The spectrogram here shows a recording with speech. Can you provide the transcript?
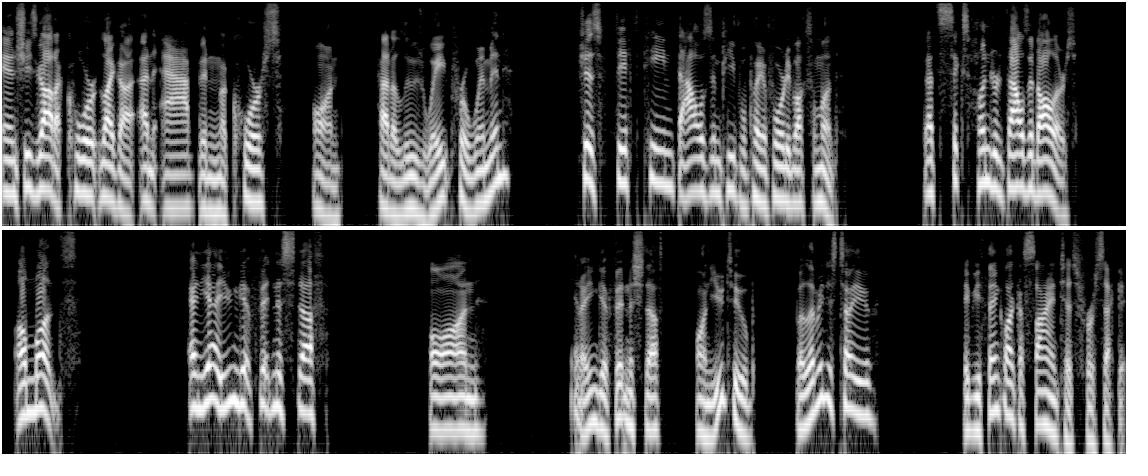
and she's got a course like a, an app and a course on how to lose weight for women. She has 15,000 people paying 40 bucks a month. That's $600,000 a month. And yeah, you can get fitness stuff on, you know, you can get fitness stuff on YouTube. But let me just tell you, if you think like a scientist for a second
